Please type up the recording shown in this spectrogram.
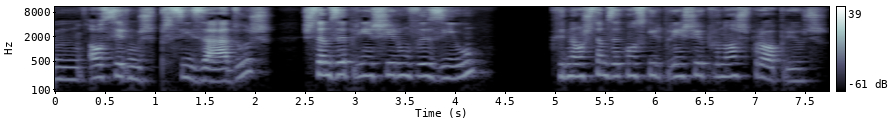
um, ao sermos precisados, estamos a preencher um vazio que não estamos a conseguir preencher por nós próprios.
